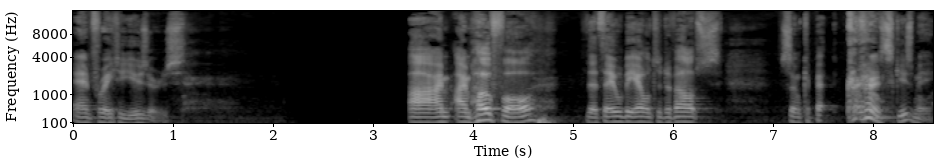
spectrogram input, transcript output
and free to users. I'm, I'm hopeful that they will be able to develop some, excuse me,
